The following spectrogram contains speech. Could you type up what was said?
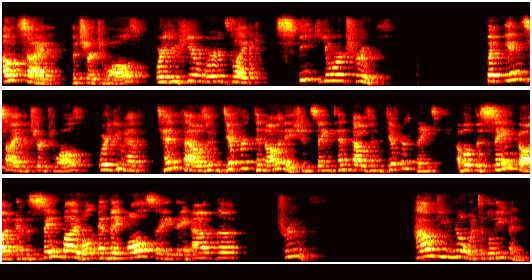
outside the church walls, where you hear words like, speak your truth, but inside the church walls, where you have 10,000 different denominations saying 10,000 different things about the same God and the same Bible, and they all say they have the truth. How do you know what to believe in?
